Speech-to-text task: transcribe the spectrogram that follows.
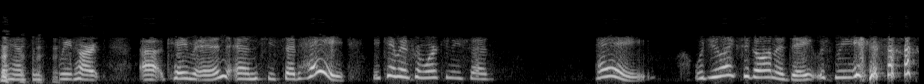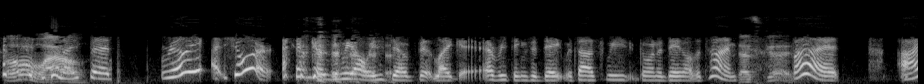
the handsome sweetheart uh, came in, and he said, "Hey." He came in from work, and he said, "Hey, would you like to go on a date with me? Oh, wow. and I said, really? Uh, sure. Because we always joke that like everything's a date with us. We go on a date all the time. That's good. But I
